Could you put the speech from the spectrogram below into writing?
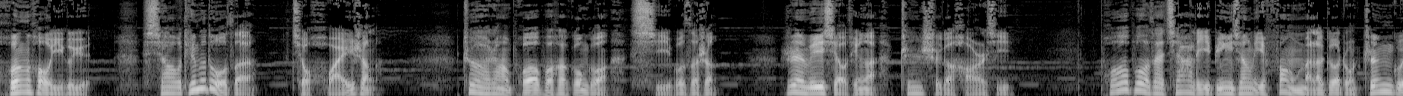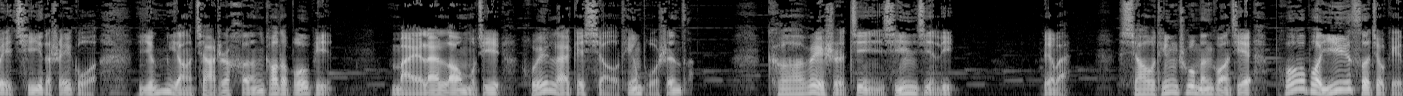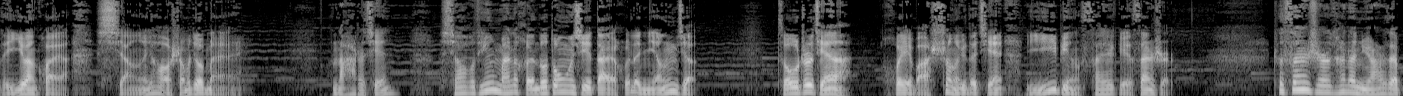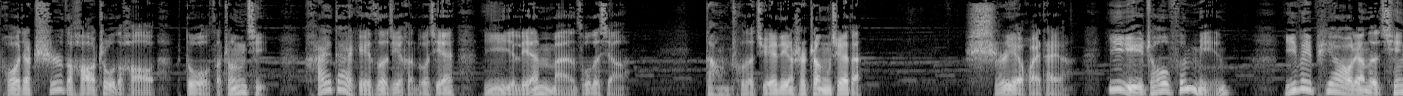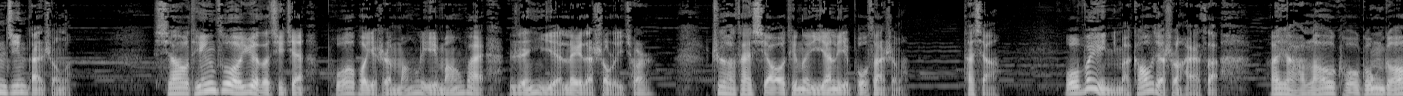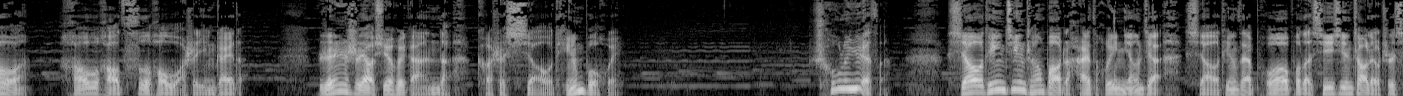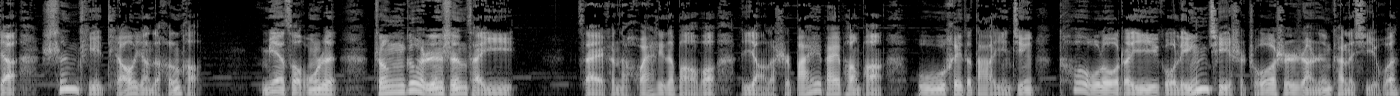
婚后一个月，小婷的肚子就怀上了，这让婆婆和公公喜不自胜，认为小婷啊真是个好儿媳。婆婆在家里冰箱里放满了各种珍贵奇异的水果，营养价值很高的补品，买来老母鸡回来给小婷补身子，可谓是尽心尽力。另外，小婷出门逛街，婆婆一次就给她一万块啊，想要什么就买。拿着钱，小婷买了很多东西带回了娘家，走之前啊，会把剩余的钱一并塞给三婶。这三婶看着女儿在婆家吃得好、住得好，肚子争气，还带给自己很多钱，一脸满足的想：当初的决定是正确的。十月怀胎啊，一朝分娩，一位漂亮的千金诞生了。小婷坐月子期间，婆婆也是忙里忙外，人也累得瘦了一圈这在小婷的眼里不算什么，她想：我为你们高家生孩子，哎呀，劳苦功高啊。好不好伺候我是应该的，人是要学会感恩的。可是小婷不会。出了月子，小婷经常抱着孩子回娘家。小婷在婆婆的悉心照料之下，身体调养的很好，面色红润，整个人神采奕奕。再看她怀里的宝宝，养的是白白胖胖，乌黑的大眼睛透露着一股灵气，是着实让人看了喜欢。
